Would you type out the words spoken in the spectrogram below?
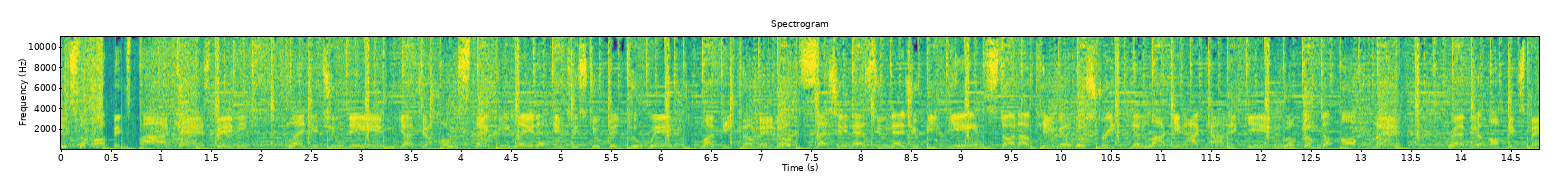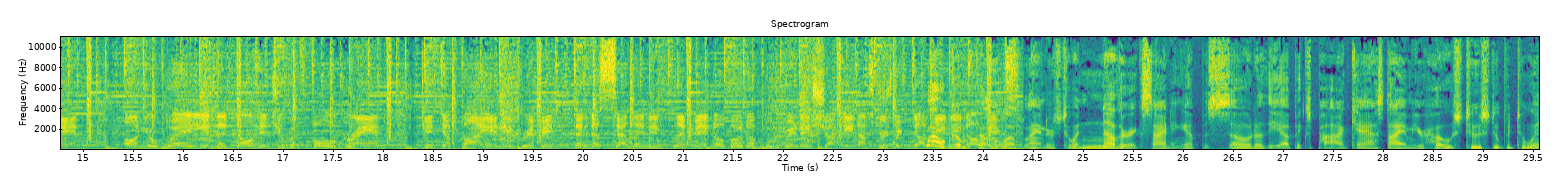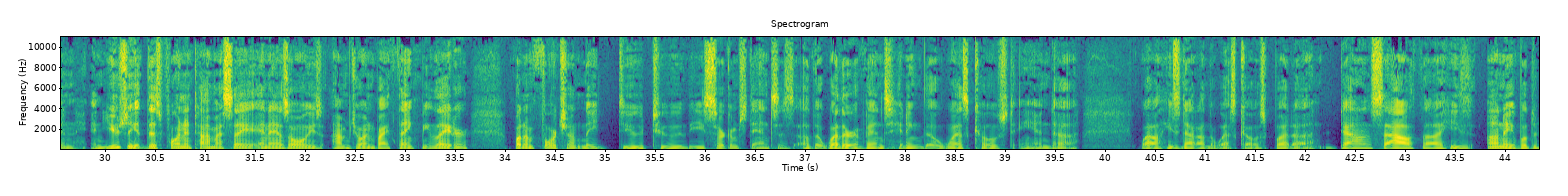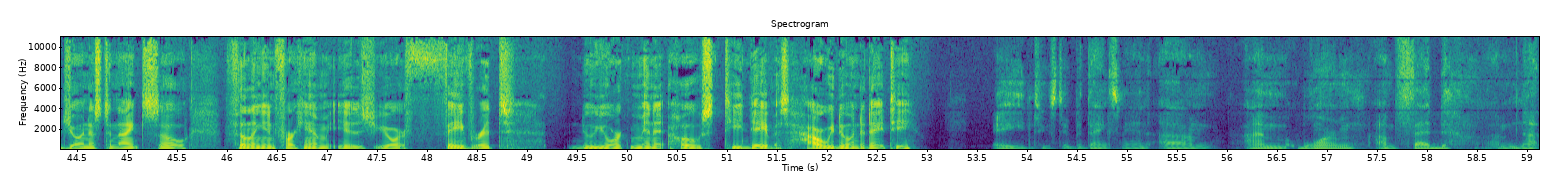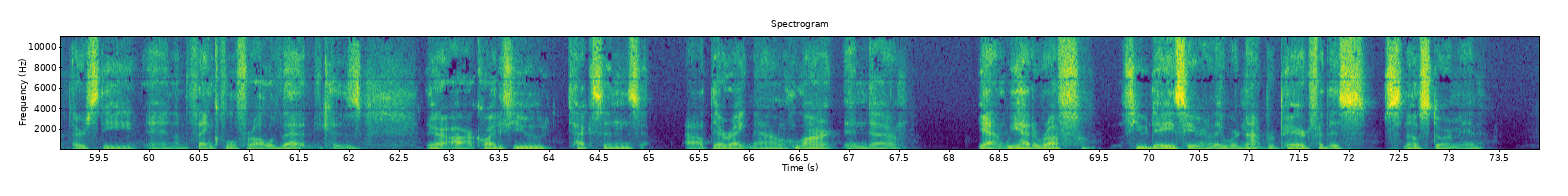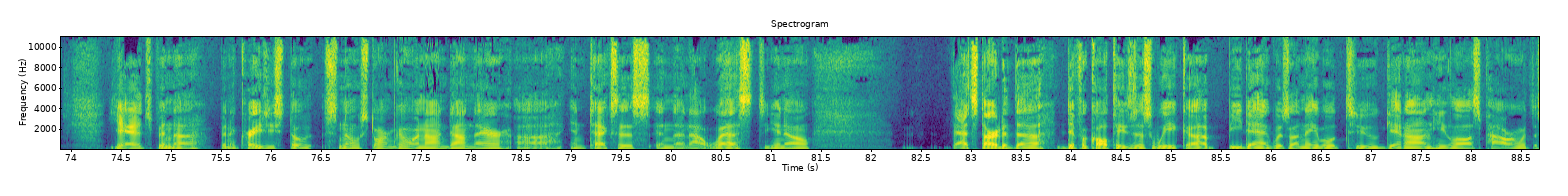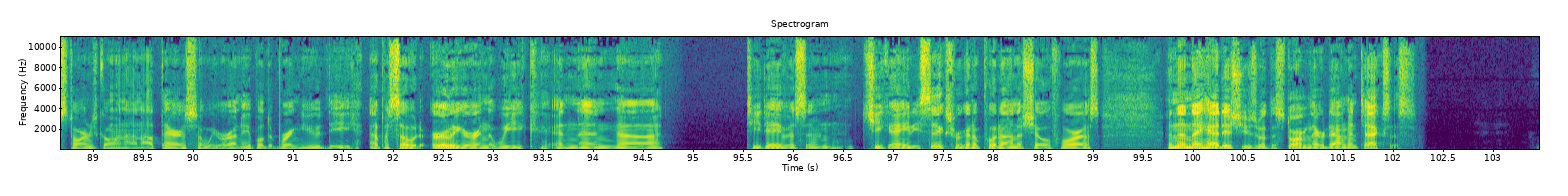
It's the Opix Podcast, baby. Glad you tuned in. Got your host, thank me later, and too stupid to win. Might become an obsession as soon as you begin. Start out king of the street, then lock in iconic in. Welcome to Upland. Grab your Opix, man. On your way, and the doll hit you with full grand. Get to buying and gripping, then to selling and flipping, over to moving and shucking. I'm Scrooge McDuck. Welcome, fellow Uplanders, to another exciting episode of the Upix Podcast. I am your host, Too Stupid to Win. And usually at this point in time, I say, and as always, I'm joined by Thank Me Later. But unfortunately, due to the circumstances of the weather events hitting the West Coast and, uh, well, he's not on the West Coast, but uh, down south, uh, he's unable to join us tonight. So filling in for him is your favorite New York Minute host, T. Davis. How are we doing today, T? Hey, too stupid. Thanks, man. Um, I'm warm. I'm fed. I'm not thirsty, and I'm thankful for all of that because there are quite a few Texans out there right now who aren't. And uh, yeah, we had a rough few days here. They were not prepared for this snowstorm, man. Yeah, it's been a been a crazy sto- snowstorm going on down there uh, in Texas, and then out west. You know, that started the difficulties this week. Uh, BDAG was unable to get on; he lost power with the storms going on out there, so we were unable to bring you the episode earlier in the week. And then uh, T. Davis and Chica eighty six were going to put on a show for us, and then they had issues with the storm. They were down in Texas.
